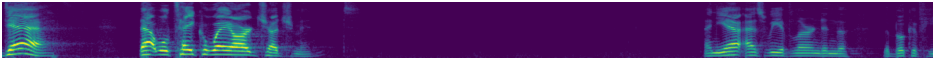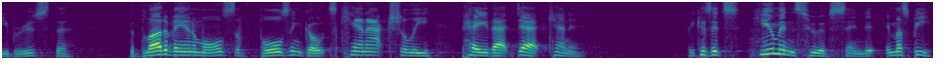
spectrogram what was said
death that will take away our judgment. And yet, as we have learned in the, the book of Hebrews, the, the blood of animals, of bulls and goats, can't actually pay that debt, can it? Because it's humans who have sinned. It, it must be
